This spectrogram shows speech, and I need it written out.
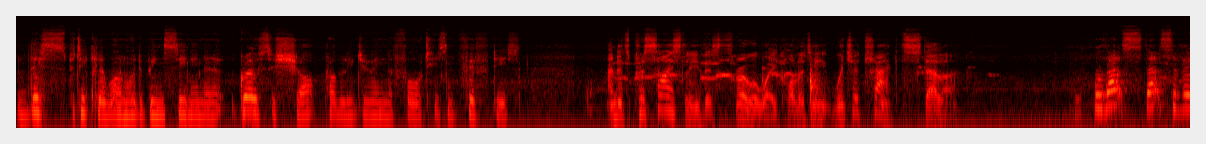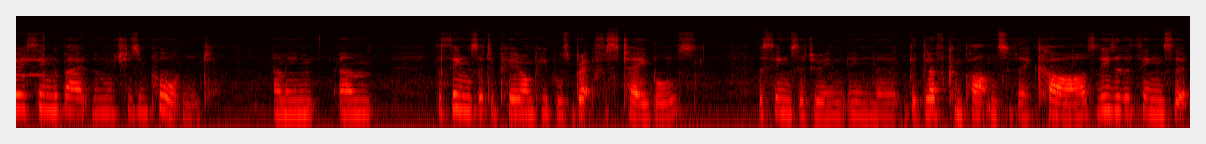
This particular one would have been seen in a grocer's shop, probably during the 40s and 50s. And it's precisely this throwaway quality which attracts Stella. Well, that's, that's the very thing about them which is important. I mean, um, the things that appear on people's breakfast tables, the things that are in, in the, the glove compartments of their cars, these are the things that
